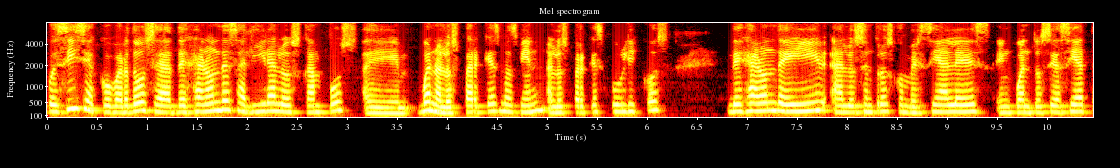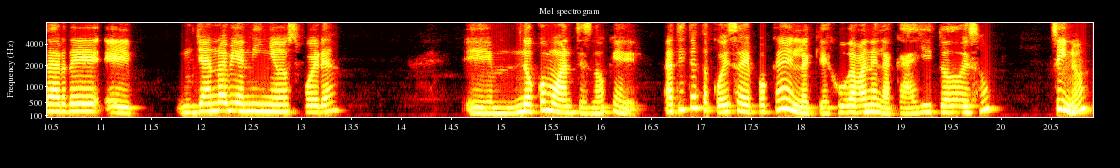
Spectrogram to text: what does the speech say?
pues sí, se acobardó, o sea, dejaron de salir a los campos, eh, bueno, a los parques más bien, a los parques públicos, dejaron de ir a los centros comerciales, en cuanto se hacía tarde, eh, ya no había niños fuera, eh, no como antes, ¿no? Que a ti te tocó esa época en la que jugaban en la calle y todo eso, sí, ¿no?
